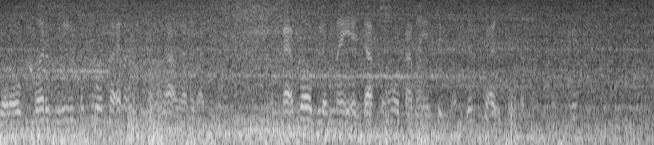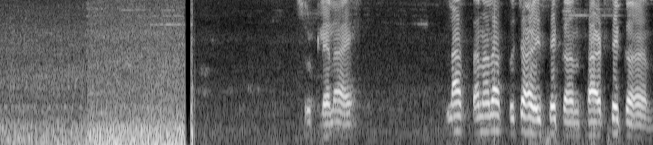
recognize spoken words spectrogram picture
बरोबर मी इथं पोचायला लागायला लागलं काय प्रॉब्लेम नाही आहे जास्त मोठा नाही आहे सिग्नल जस्ट चाळीस सेकंद सुटलेला आहे. लागताना लागतो चाळीस सेकंद साठ सेकंद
